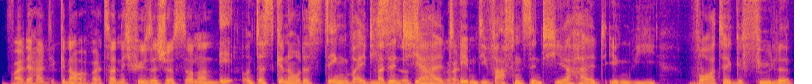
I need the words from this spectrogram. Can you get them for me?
Weil der halt, genau, weil es halt nicht physisch ist, sondern Eh, Und das ist genau das Ding, weil die Halt die sind hier soziale halt eben, die Waffen sind hier halt irgendwie Worte, Gefühle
